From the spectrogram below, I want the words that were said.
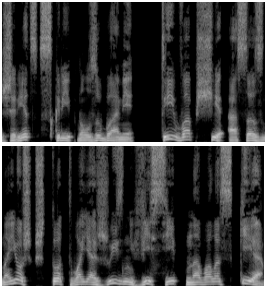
Жрец скрипнул зубами. «Ты вообще осознаешь, что твоя жизнь висит на волоске?»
